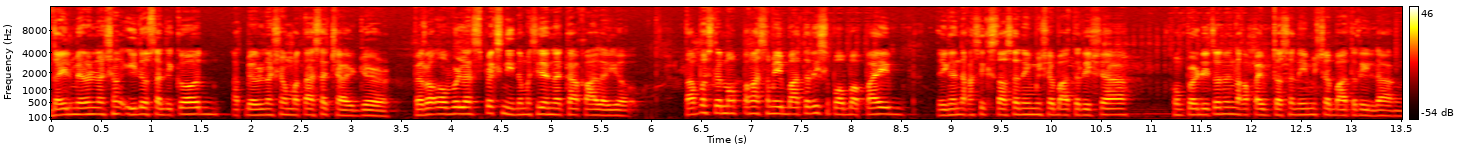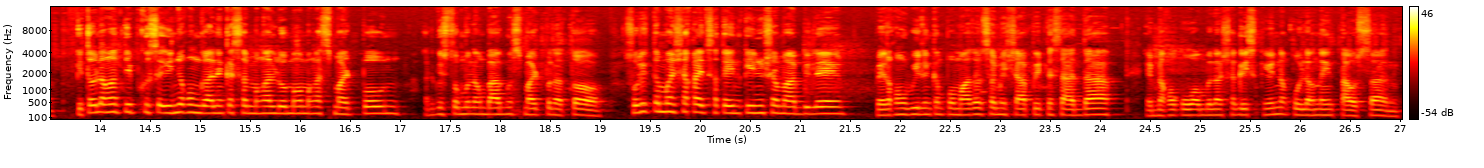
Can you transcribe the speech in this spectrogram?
Dahil meron lang siyang ilaw sa likod at meron lang siyang mata sa charger. Pero overall specs hindi naman sila nagkakalayo. Tapos lamang pa nga sa may battery si Poco 5. Dahil nga naka 6,000 mAh battery siya. Compare dito na naka 5,000 mAh siya battery lang. Ito lang ang tip ko sa inyo kung galing ka sa mga lumang mga smartphone at gusto mo ng bagong smartphone na to. Sulit naman siya kahit sa 10k nyo siya mabili. Pero kung willing kang pumatol sa may Shopee Lazada, eh makukuha mo lang siya guys ngayon ng kulang 9,000.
